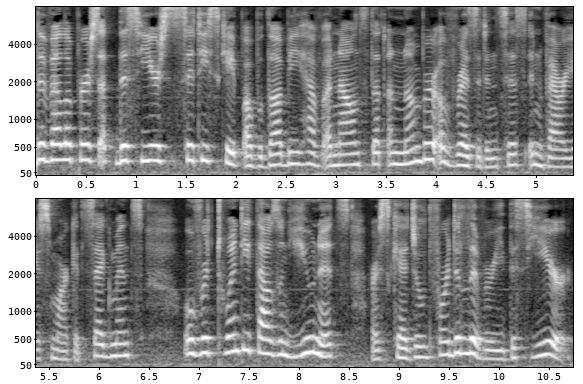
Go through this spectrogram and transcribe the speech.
Developers at this year's Cityscape Abu Dhabi have announced that a number of residences in various market segments, over 20,000 units, are scheduled for delivery this year.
